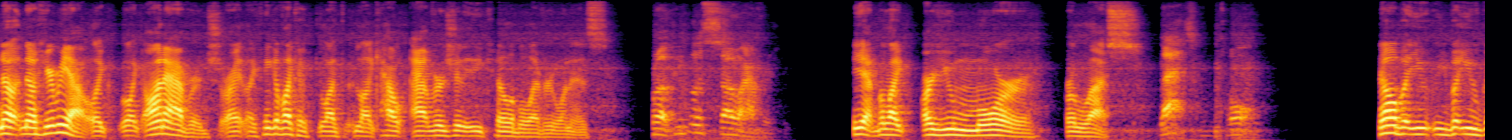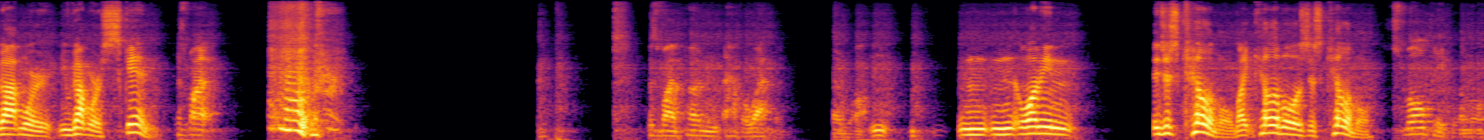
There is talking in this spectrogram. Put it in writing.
No, no, hear me out. Like, like on average, right? Like, think of like a like like how averagely killable everyone is. Bro, people are so average. Yeah, but like, are you more or less? Less than tall. No, but you, but you've got more. You've got more skin. Does my Does my opponent have a weapon? So what? N- n- well, I mean, it's just killable. Like, killable is just killable. Small people are more.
